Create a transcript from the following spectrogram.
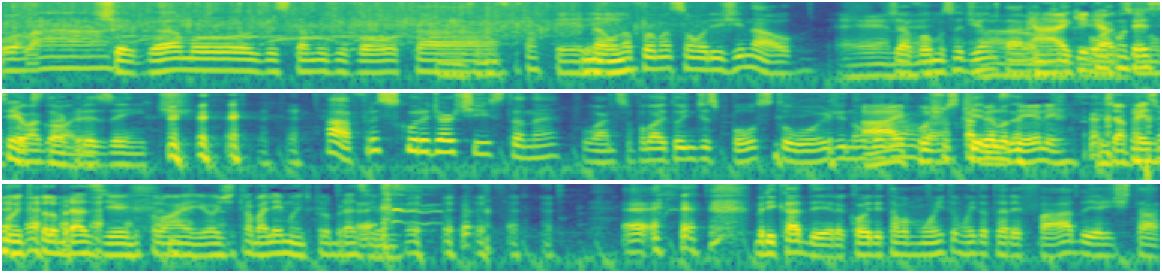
Olá! Chegamos, estamos de volta. sexta-feira. Não na formação original. É, Já né? vamos adiantar Ah, aqui o que aconteceu agora? presente. ah, frescura de artista, né? O Adson falou, ah, eu tô indisposto hoje, não vou Ai, gravar. puxa os cabelos né? dele. Ele já fez muito pelo Brasil. Ele falou, ai, hoje trabalhei muito pelo Brasil. É, brincadeira, como ele tava muito, muito atarefado e a gente tá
